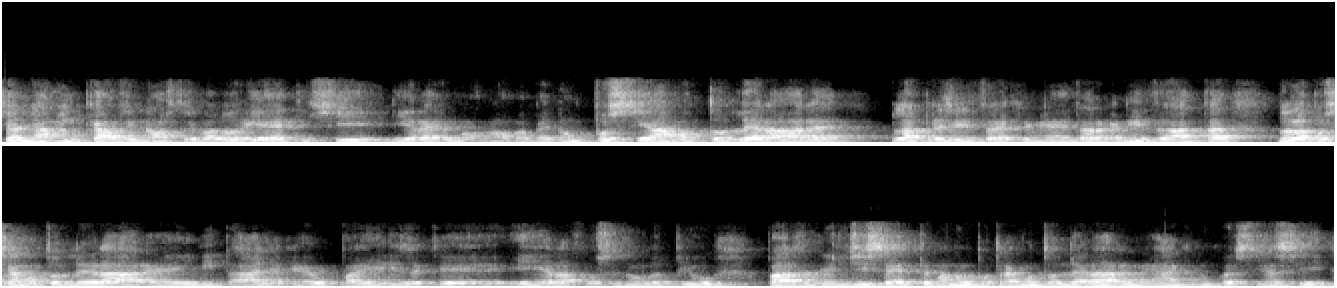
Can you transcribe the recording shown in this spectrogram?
chiamiamo in causa i nostri valori etici, diremo no, vabbè, non possiamo tollerare la presenza della criminalità organizzata, non la possiamo tollerare in Italia, che è un paese che era, forse non è più, parte del G7, ma non lo potremmo tollerare neanche in un qualsiasi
